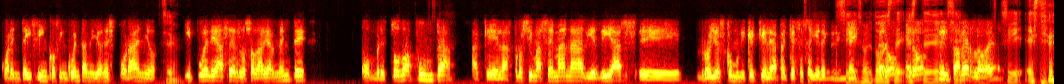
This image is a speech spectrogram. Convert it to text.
45, 50 millones por año y puede hacerlo salarialmente, hombre, todo apunta a que en las próximas semanas, 10 días, eh, Rogers comunique que le apetece seguir en Green sí, sobre todo pero, este, este sin saberlo, ¿eh? Sí, este,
